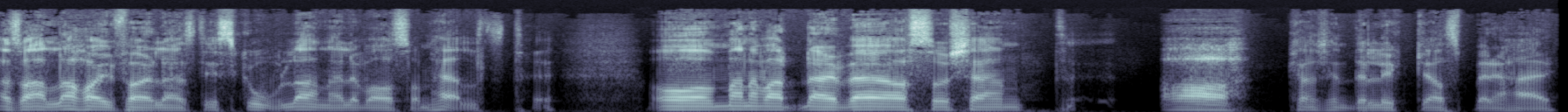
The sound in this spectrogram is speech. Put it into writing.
alltså alla har ju föreläst i skolan eller vad som helst. Och man har varit nervös och känt, ah, kanske inte lyckas med det här.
